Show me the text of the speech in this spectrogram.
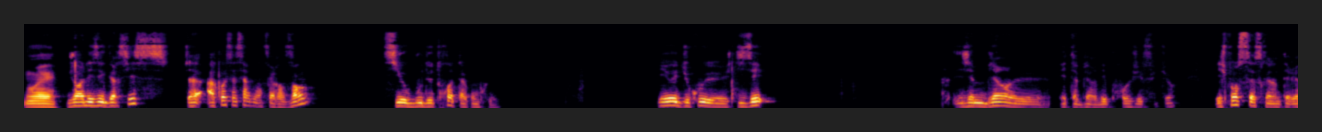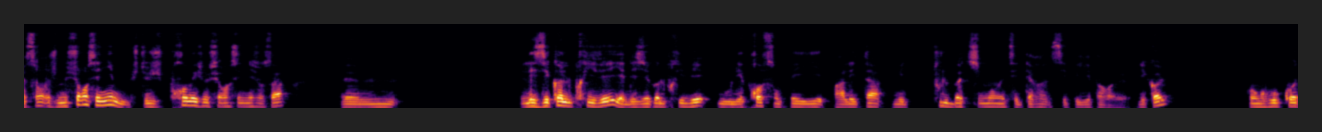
Ouais. Genre les exercices, à quoi ça sert d'en faire 20 si au bout de 3 t'as compris? Et ouais, du coup, euh, je disais, j'aime bien euh, établir des projets futurs. Et je pense que ça serait intéressant. Je me suis renseigné, je te je promets que je me suis renseigné sur ça. Euh, les écoles privées, il y a des écoles privées où les profs sont payés par l'État, mais tout le bâtiment, etc., c'est payé par euh, l'école. En gros, quoi,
